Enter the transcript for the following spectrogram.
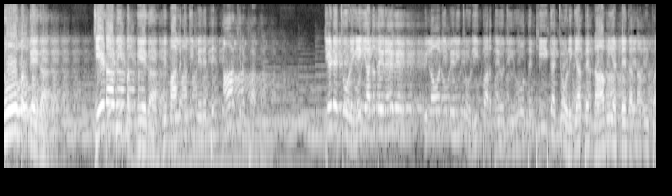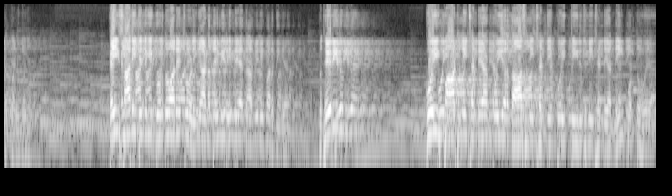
ਜੋ ਮੰਗੇਗਾ, ਜਿਹੜਾ ਵੀ ਮੰਗੇਗਾ, ਵੀ ਮਾਲਕ ਜੀ ਮੇਰੇ ਤੇ ਆ ਕਿਰਪਾ ਕਰ। ਜਿਹੜੇ ਝੋਲੀਆਂ ਹੀ ਅੱਡਦੇ ਰਹਿ ਗਏ, ਵੀ ਲਓ ਜੀ ਮੇਰੀ ਝੋਲੀ ਭਰ ਦਿਓ ਜੀ, ਉਹ ਤੇ ਠੀਕ ਹੈ ਝੋਲੀਆਂ ਤੇ ਨਾਮ ਹੀ ਅੱਡੇਗਾ ਤਾਂ ਵੀ ਭਰ ਜਾਣਗੀਆਂ ਕਈ ਸਾਰੀ ਜ਼ਿੰਦਗੀ ਗੁਰਦੁਆਰੇ ਝੋਲੀਆਂ ਅੱਡਦੇ ਵੀ ਰਹਿੰਦੇ ਆ, ਤਾਂ ਵੀ ਨਹੀਂ ਭਰਦੀਆਂ। ਬਥੇਰੀ ਦੁਨੀਆ ਕੋਈ ਪਾਠ ਨਹੀਂ ਛੱਡਿਆ, ਕੋਈ ਅਰਦਾਸ ਨਹੀਂ ਛੱਡੀ, ਕੋਈ ਤੀਰਥ ਨਹੀਂ ਛੱਡਿਆ, ਨਹੀਂ ਪੁੱਤ ਹੋਇਆ।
